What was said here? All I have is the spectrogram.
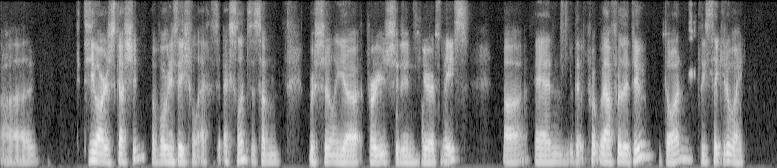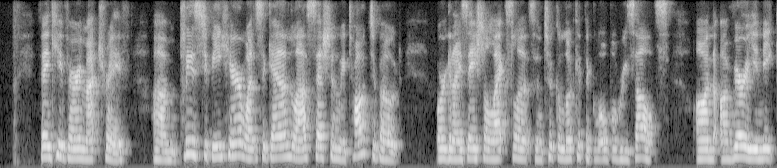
uh, continue our discussion of organizational ex excellence is something we're certainly uh, very interested in here at PACE. Uh, and without further ado, Dawn, please take it away. Thank you very much, Raef. Um, pleased to be here once again. Last session, we talked about organizational excellence and took a look at the global results on a very unique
